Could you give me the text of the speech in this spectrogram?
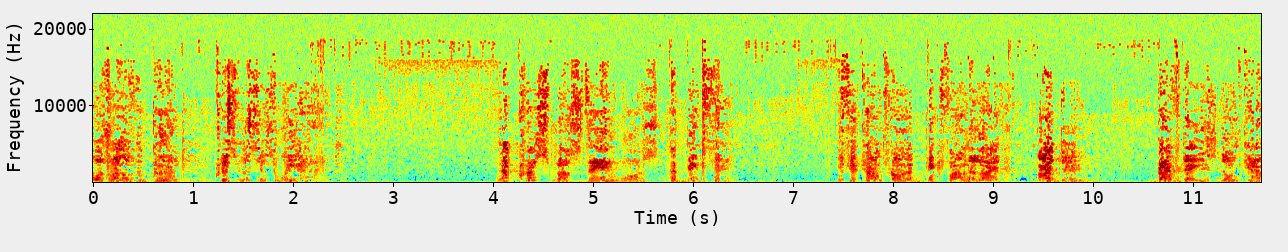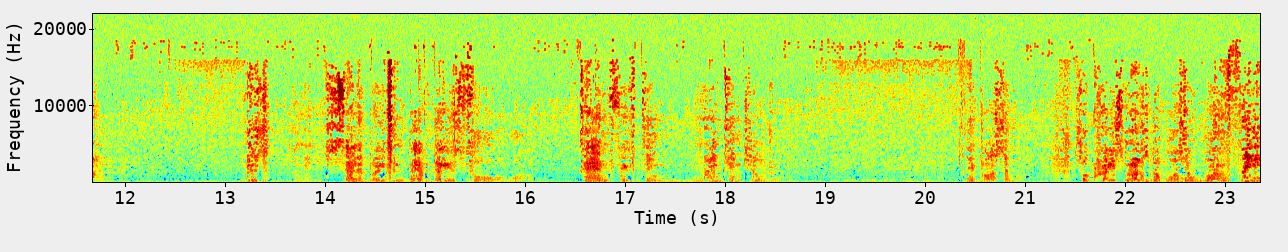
was one of the good Christmases we had. Now, Christmas Day was a big thing. If you come from a big family like but was a one thing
